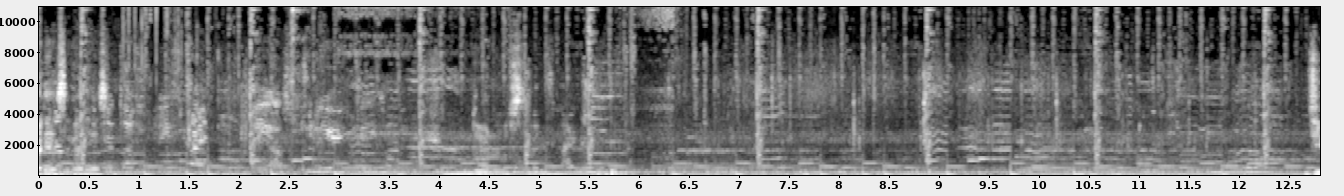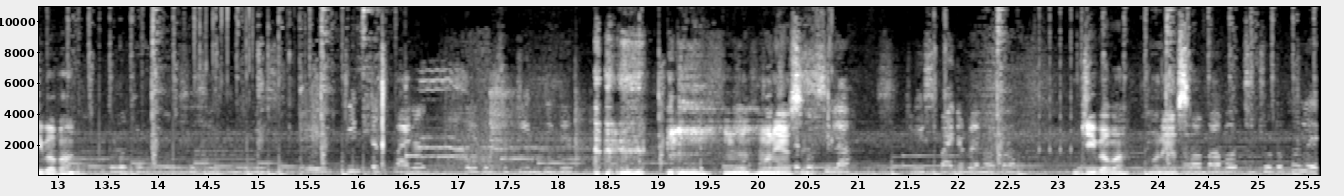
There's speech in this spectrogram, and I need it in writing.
গাড়ি আছে, গাড়ি জি বাবা। মনে। মনে আছে। যেটা বলছিলা, তুমি স্পাইডারম্যান হবা জি বাবা মনে আছে। বাবা হচ্ছে ছোটকালে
